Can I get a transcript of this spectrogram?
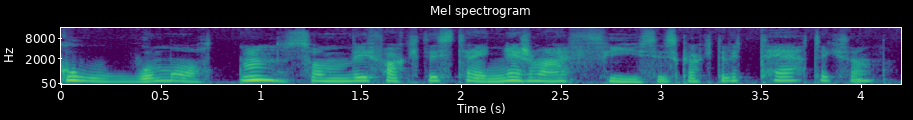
gode måten som vi faktisk trenger, som er fysisk aktivitet. ikke sant?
